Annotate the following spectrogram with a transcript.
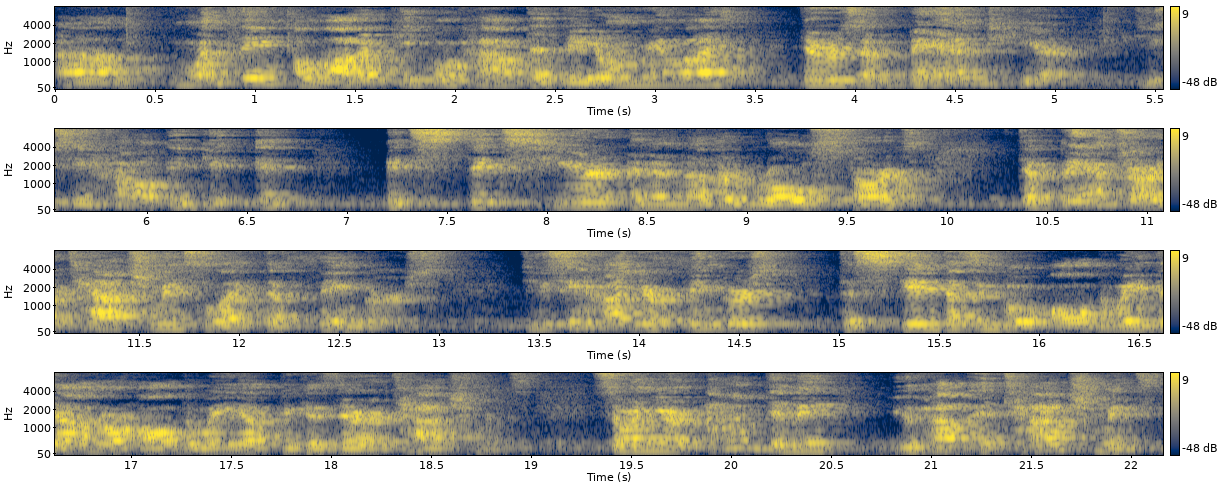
Um, one thing a lot of people have that they don't realize, there is a band here. Do you see how it, it, it sticks here and another roll starts? The bands are attachments like the fingers. Do you see how your fingers, the skin doesn't go all the way down or all the way up because they're attachments. So in your abdomen, you have attachments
